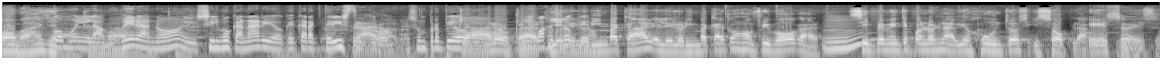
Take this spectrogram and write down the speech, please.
Oh, vaya. Como en La. Gomera, ¿no? El silbo canario, qué característico. Claro. Es un propio Claro, un claro. lenguaje Y el propio. Elorín Bacal, el Elorín Bacal con Humphrey Bogart. Mm. Simplemente pon los labios juntos y sopla. Eso es.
